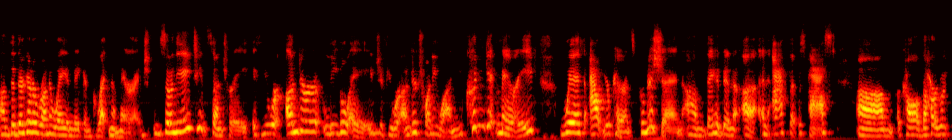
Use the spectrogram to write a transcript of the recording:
um, that they're going to run away and make a Gretna marriage. And so in the 18th century, if you were under legal age, if you were under 21, you couldn't get married without your parents' permission. Um, they had been uh, an act that was passed um, called the Hardwicke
